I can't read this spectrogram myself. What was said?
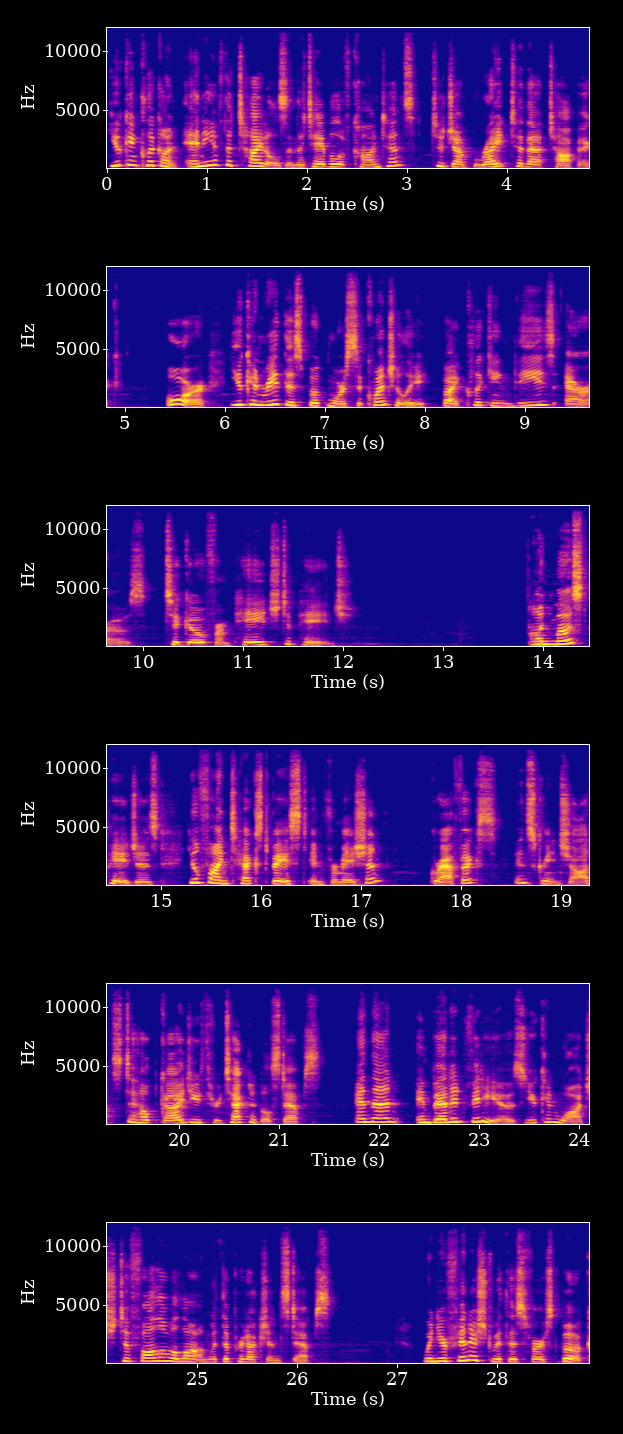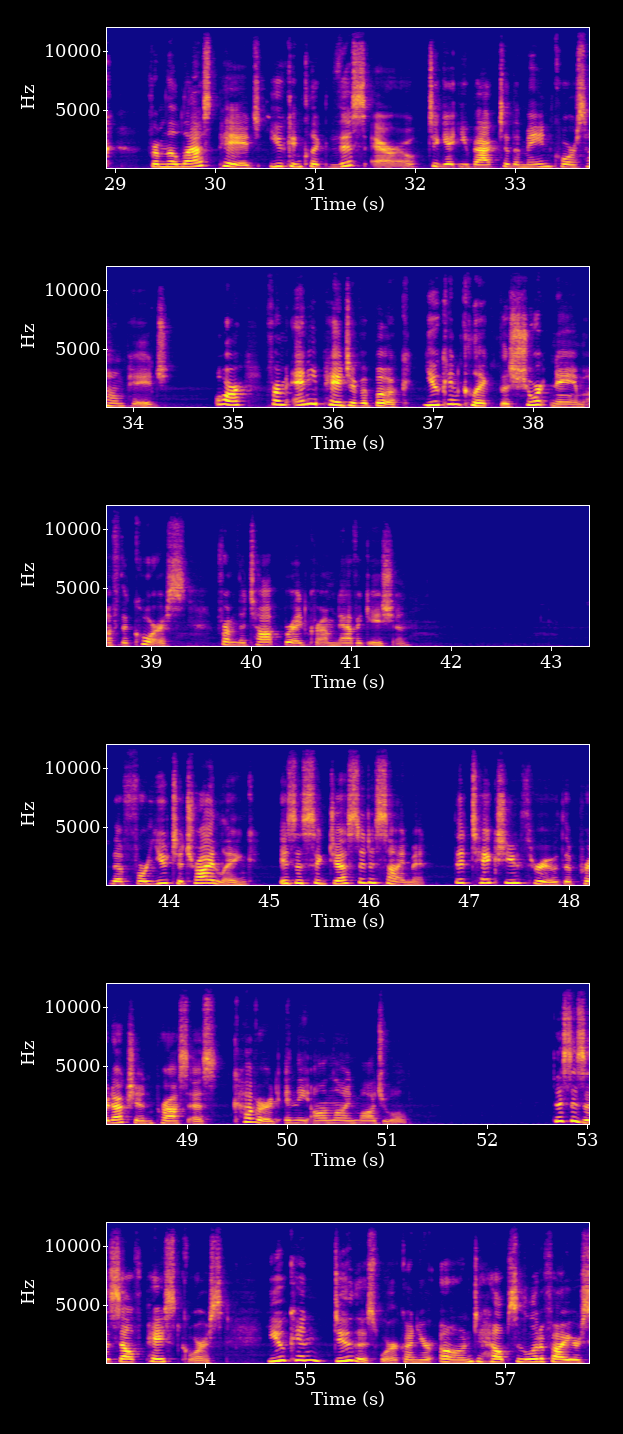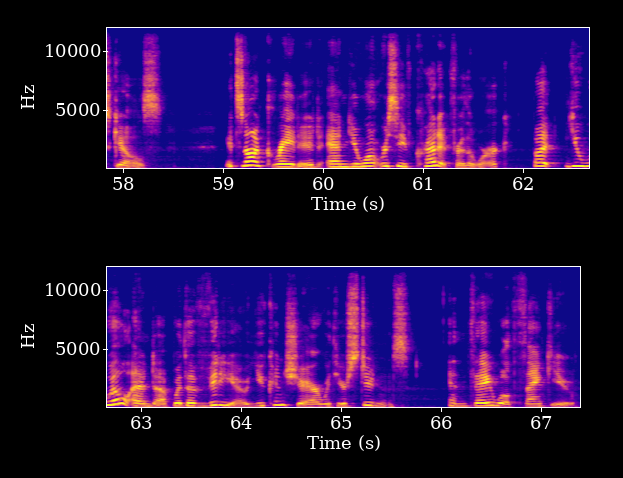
You can click on any of the titles in the table of contents to jump right to that topic. Or you can read this book more sequentially by clicking these arrows to go from page to page. On most pages, you'll find text-based information, graphics, and screenshots to help guide you through technical steps, and then embedded videos you can watch to follow along with the production steps. When you're finished with this first book, from the last page you can click this arrow to get you back to the main course homepage, or from any page of a book you can click the short name of the course from the top breadcrumb navigation. The For You to Try link is a suggested assignment that takes you through the production process covered in the online module. This is a self-paced course. You can do this work on your own to help solidify your skills. It's not graded and you won't receive credit for the work, but you will end up with a video you can share with your students, and they will thank you.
